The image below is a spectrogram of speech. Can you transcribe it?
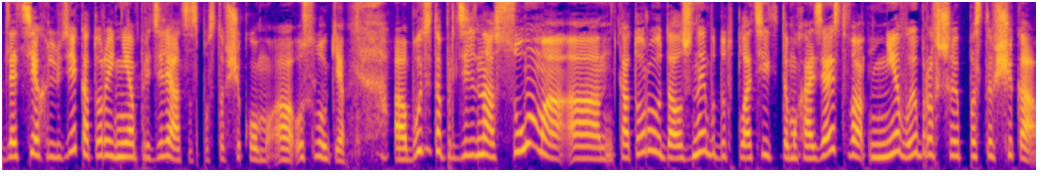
для тех людей, которые не определятся с поставщиком услуги, будет определена сумма, которую должны будут платить домохозяйства, не выбравшие поставщика.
